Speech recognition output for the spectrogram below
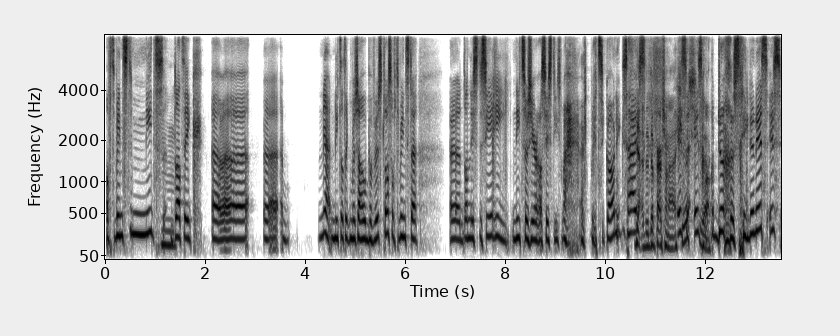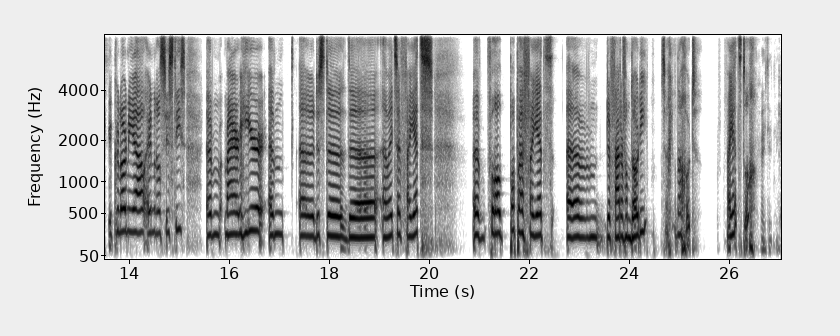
Of tenminste niet Hmm. dat ik... eh, eh, ja, niet dat ik me zo bewust was. Of tenminste, dan is de serie niet zozeer racistisch, maar het Britse Koningshuis Ja, de, de personages. is, is ja. de geschiedenis is koloniaal en racistisch. Ehm, maar hier, ehm, eh, dus de, de hoe heet ze, Fayette, eh, vooral papa Fayette, ehm, de vader van Dodi, zeg je dat nou goed? Fayette, toch? Ik weet het niet.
